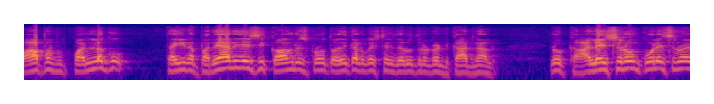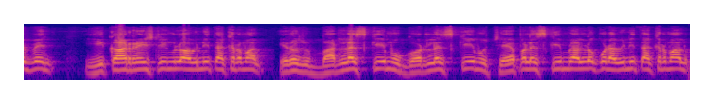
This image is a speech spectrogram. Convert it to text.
పాపపు పనులకు తగిన పర్యాయం చేసి కాంగ్రెస్ ప్రభుత్వం అధికారంలోకి వచ్చినాక జరుగుతున్నటువంటి కారణాలు. ఇప్పుడు కాళేశ్వరం కూలేశ్వరం అయిపోయింది. ఈ కార్ రేస్టింగ్లో అవినీతి అక్రమాలు. ఈరోజు బర్ల స్కీము గొర్రెల స్కీము చేపల స్కీములలో కూడా అవినీతి అక్రమాలు.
